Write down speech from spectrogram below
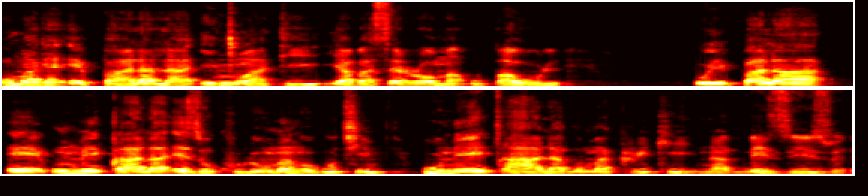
uma ke ebhala la incwadi yabaseRoma uPaul uyibhala eh umeqala ezokhuluma ngokuthi unecala kumaGriki nakubezizwe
